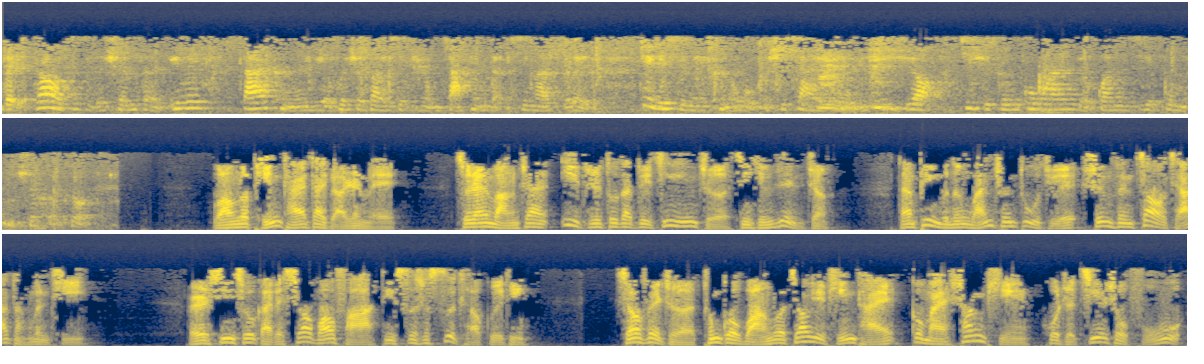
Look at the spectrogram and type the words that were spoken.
伪造自己的身份，因为大家可能也会收到一些这种诈骗短信啊之类的，这个行为可能我们是下一步我们是需要继续跟公安有关的这些部门去合作。网络平台代表认为，虽然网站一直都在对经营者进行认证，但并不能完全杜绝身份造假等问题。而新修改的消保法第四十四条规定。消费者通过网络交易平台购买商品或者接受服务，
